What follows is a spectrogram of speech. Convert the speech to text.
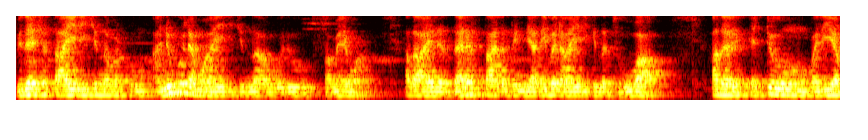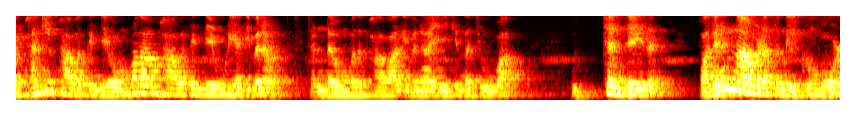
വിദേശത്തായിരിക്കുന്നവർക്കും അനുകൂലമായിരിക്കുന്ന ഒരു സമയമാണ്. അതായത് ധനസ്ഥാനത്തിന്റെ അധിപനായിരിക്കുന്ന ചൊവ്വ അത് ഏറ്റവും വലിയ ഭാഗ്യഭാവത്തിന്റെ ഒമ്പതാം ഭാവത്തിന്റെ കൂടി അധിപനാണ്. രണ്ട് ഒമ്പത് ഭാവാധിപനായിരിക്കുന്ന ചൊവ്വ ഉച്ചം ചെയ്ത് പതിനൊന്നാമിടത്ത് നിൽക്കുമ്പോൾ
